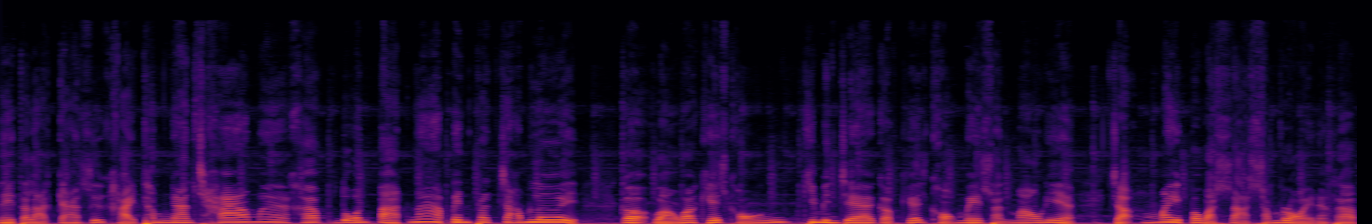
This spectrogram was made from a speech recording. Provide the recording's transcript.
ในตลาดการซื้อขายทำงานช้ามากครับ โดนปาดหน้าเป็นประจำเลย ก็หวังว่าเคสของคิมินแจกับเคสของเมสันเมาส์เนี่ยจะไม่ประวัติศาสตร์ซ้ำรอยนะครับ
